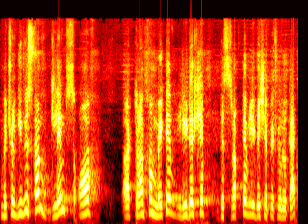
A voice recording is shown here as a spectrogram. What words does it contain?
which will give you some glimpse of uh, transformative leadership, disruptive leadership if you look at.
